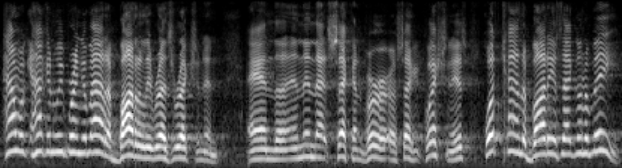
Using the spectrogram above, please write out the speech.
how, how can we bring about a bodily resurrection? And, and, uh, and then that second, ver, uh, second question is what kind of body is that going to be?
